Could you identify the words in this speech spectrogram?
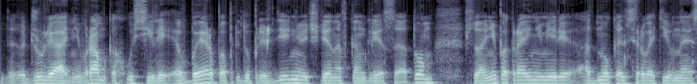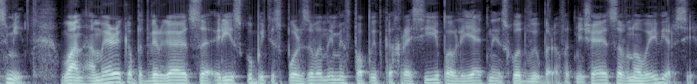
Джулиани в рамках усилий ФБР по предупреждению членов Конгресса о том, что они, по крайней мере, одно консервативное СМИ. One America подвергаются риску быть использованными в попытках России повлиять на исход выборов, отмечается в новой версии.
